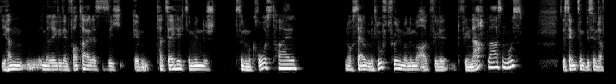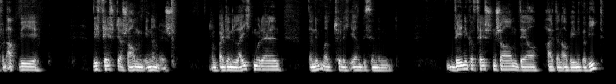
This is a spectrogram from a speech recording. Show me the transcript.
die haben in der Regel den Vorteil, dass sie sich eben tatsächlich zumindest zu einem Großteil noch selber mit Luft füllen, man immer arg viel, viel nachblasen muss. Das hängt so ein bisschen davon ab, wie, wie fest der Schaum im Innern ist. Und bei den Leichtmodellen, da nimmt man natürlich eher ein bisschen einen weniger festen Schaum, der halt dann auch weniger wiegt.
